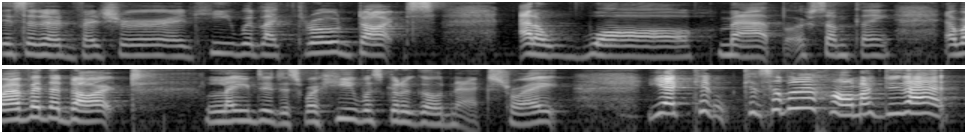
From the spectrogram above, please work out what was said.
is an adventurer and he would like throw darts at a wall map or something. And wherever the dart landed is where he was gonna go next right? Yeah can can someone at hallmark do that?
